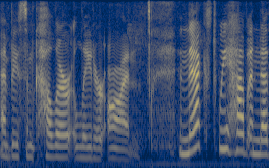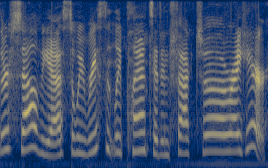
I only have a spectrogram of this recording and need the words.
and be some color later on. Next we have another salvia. So we recently planted, in fact, uh, right here.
